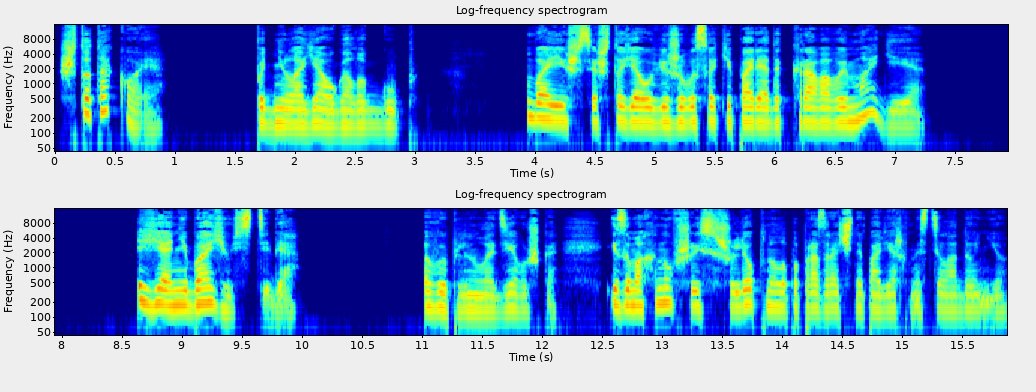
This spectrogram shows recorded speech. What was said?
«Что такое?» — подняла я уголок губ. «Боишься, что я увижу высокий порядок кровавой магии?» «Я не боюсь тебя», — выплюнула девушка и, замахнувшись, шлепнула по прозрачной поверхности ладонью.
